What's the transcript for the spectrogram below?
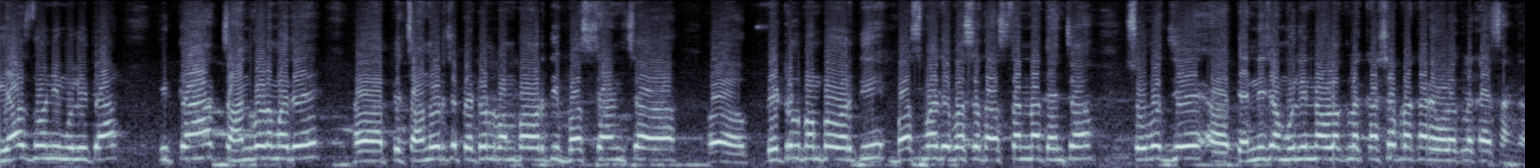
याच दोन्ही मुली त्या की त्या चांदवडमध्ये चांदवडच्या पेट्रोल पंपावरती बस स्टँडच्या पेट्रोल पंपावरती बसमध्ये बसत असताना त्यांच्यासोबत जे त्यांनी ज्या मुलींना ओळखलं कशा प्रकारे ओळखलं काय सांगा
